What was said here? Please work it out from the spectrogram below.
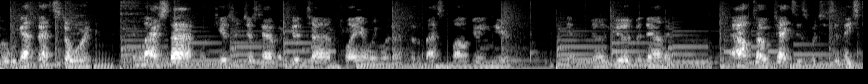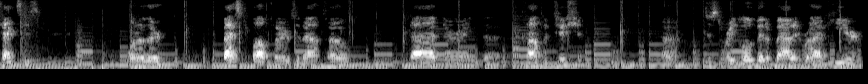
Well, we got that story. And last night, when kids were just having a good time playing, we went out to the basketball game here and doing good. But down in Alto, Texas, which is in East Texas, one of their basketball players at Alto died during the competition. Uh, just to read a little bit about it right here.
